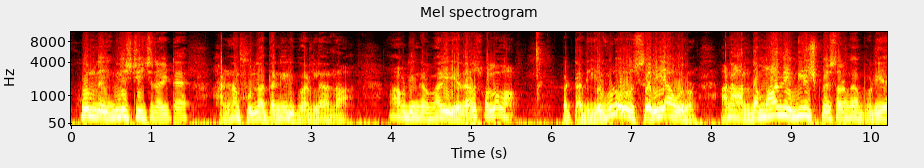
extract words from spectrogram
ஸ்கூலில் இங்கிலீஷ் டீச்சர் ஆகிட்ட அண்ணன் ஃபுல்லாக தண்ணி அடிப்பார்ல அதான். அப்படிங்கிற மாதிரி ஏதாவது சொல்லலாம். பட் அது எவ்வளோ சரியாக வரும்? ஆனால் அந்த மாதிரி இங்கிலீஷ் பேசுகிறவங்க அப்படியே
